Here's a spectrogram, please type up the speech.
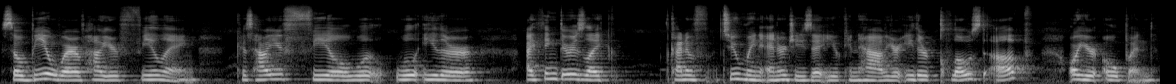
So be aware of how you're feeling because how you feel will, will either, I think there is like kind of two main energies that you can have. You're either closed up or you're opened,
